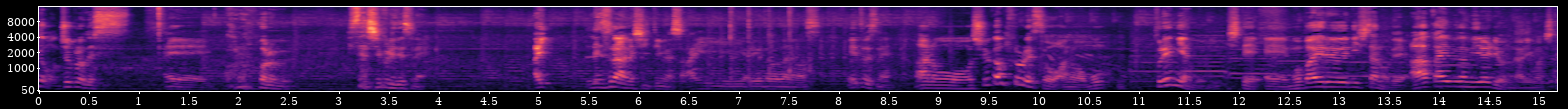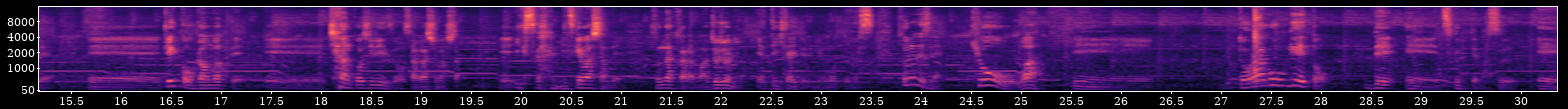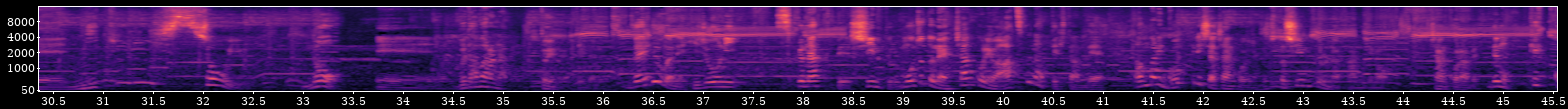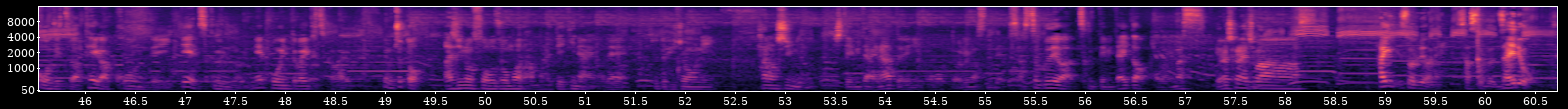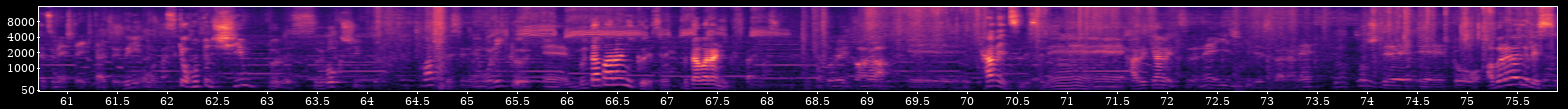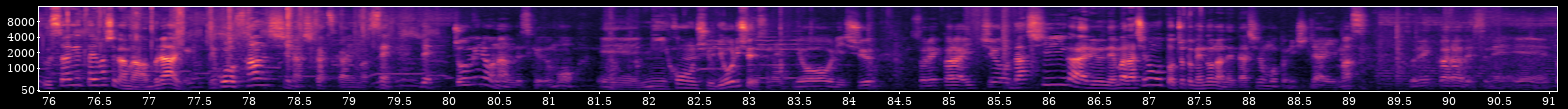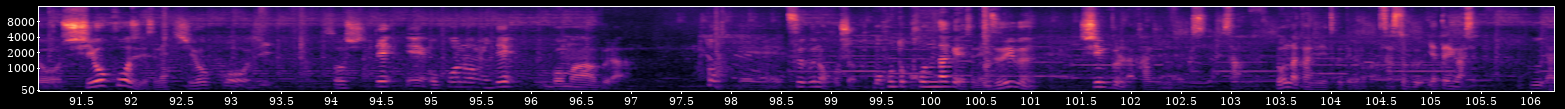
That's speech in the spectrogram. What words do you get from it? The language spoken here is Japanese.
いどうもジョクロです。えー、このフォルム久しぶりですね。はいレスラー飯行ってみました。はいありがとうございます。えっ、ー、とですねあのー、週刊プロレスをあのもプレミアムにして、えー、モバイルにしたのでアーカイブが見れるようになりまして、えー、結構頑張って、えー、ちゃんこシリーズを探しました。えいくつか見つけましたんでその中からまあ徐々にやっていきたいというふうに思っております。それですね今日は、えー、ドラゴンゲートで、えー、作ってます、えー、煮切り醤油の、えー、豚バラ鍋というのをやっていただきます。材料がね非常に少なくてシンプル。もうちょっとねちゃんこには熱くなってきたんであんまりごってりしたちゃんこじゃなくてちょっとシンプルな感じのちゃんこ鍋。でも結構実は手が込んでいて作るのにねポイントがいくつかある。でもちょっと味の想像まだあんまりできないのでちょっと非常に楽しみにしてみたいなというふうに思っておりますので早速では作ってみたいと思います。よろしくお願いします。はいそれではね早速材料を説明していきたいというふうに思います。今日本当にシンプルです。ごくシンプル。まずですねお肉、えー、豚バラ肉ですね。豚バラ肉使います。それから、えー、キャベツですね、えー、春キャベツねいい時期ですからね。そして、えーと、油揚げです。薄揚げって言いましたが、まあ、油揚げ。でこの3品しか使いません。で調味料なんですけども、えー、日本酒料理酒ですね。料理酒それから一応だしがあるんで、まあ、だしの素ちょっと面倒なんでだしの素にしちゃいます。それからですね、えーと塩麹ですね。塩麹。そして、えー、お好みでごま油と、えー、粒の胡椒。もうほんとこんだけですね。随分シンプルな感じになります。さあどんな感じに作っていくのか早速やってみまし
